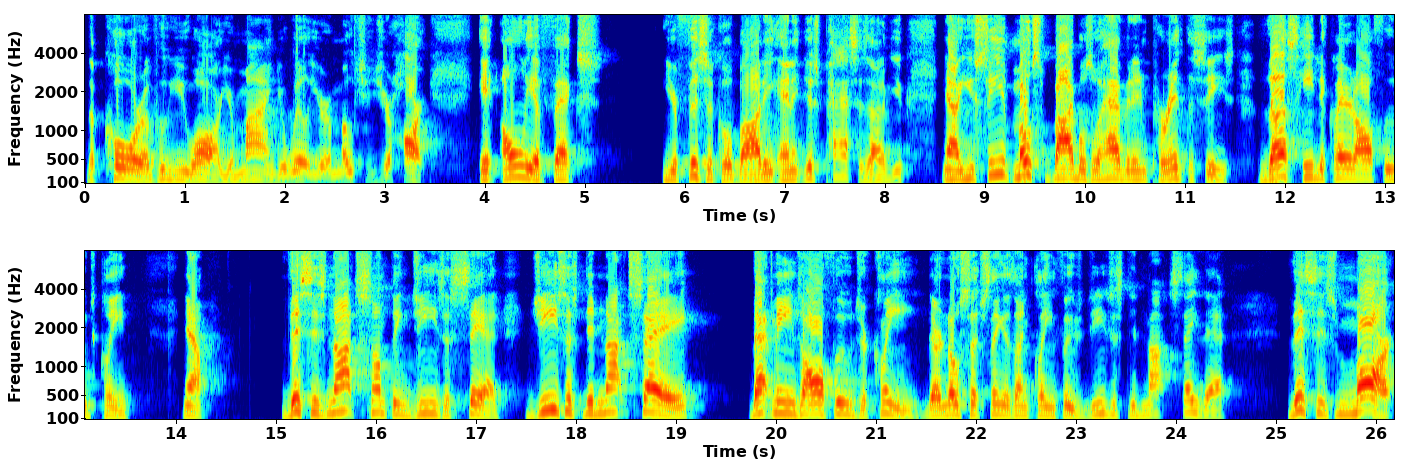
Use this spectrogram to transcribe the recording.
the core of who you are your mind, your will, your emotions, your heart. It only affects your physical body and it just passes out of you. Now, you see most Bibles will have it in parentheses. Thus, he declared all foods clean. Now, this is not something Jesus said. Jesus did not say that means all foods are clean. There are no such thing as unclean foods. Jesus did not say that. This is Mark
